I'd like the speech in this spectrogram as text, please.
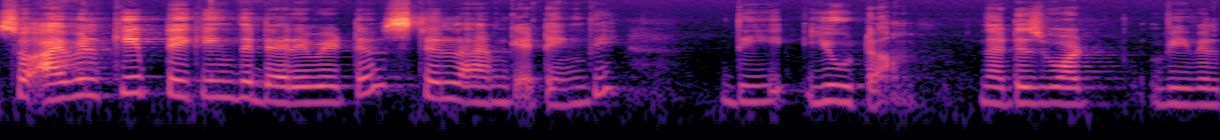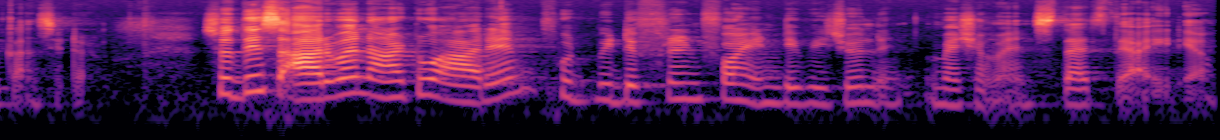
So, I will keep taking the derivatives till I am getting the, the u term that is what we will consider. So, this R1, R2, Rm would be different for individual measurements that is the idea.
